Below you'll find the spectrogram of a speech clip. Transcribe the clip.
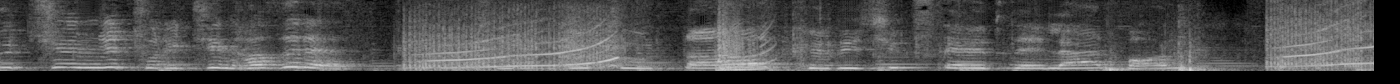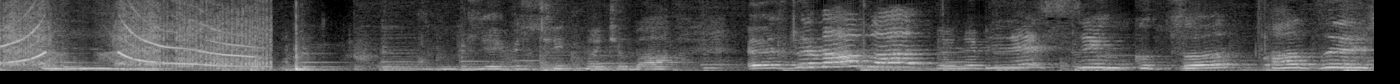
Üçüncü tur için hazırız. Turda karışık sebzeler var. Bunu bilebilecek mi acaba? Özlem abla dönebilirsin kutu hazır.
